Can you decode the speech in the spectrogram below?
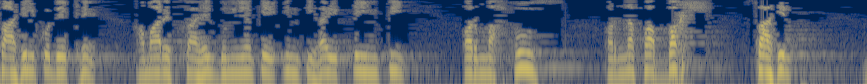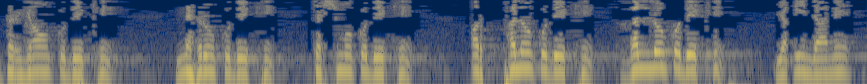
ساحل کو دیکھیں، ہمارے ساحل دنیا کے انتہائی قیمتی اور محفوظ اور نفع بخش ساحل، دریاؤں کو دیکھیں، نہروں کو دیکھیں، چشموں کو دیکھیں اور پھلوں کو دیکھیں، غلوں کو دیکھیں۔ یقین جانے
